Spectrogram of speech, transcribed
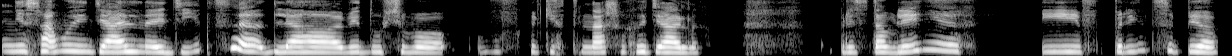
не самая идеальная дикция для ведущего в каких-то наших идеальных представлениях. И, в принципе,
